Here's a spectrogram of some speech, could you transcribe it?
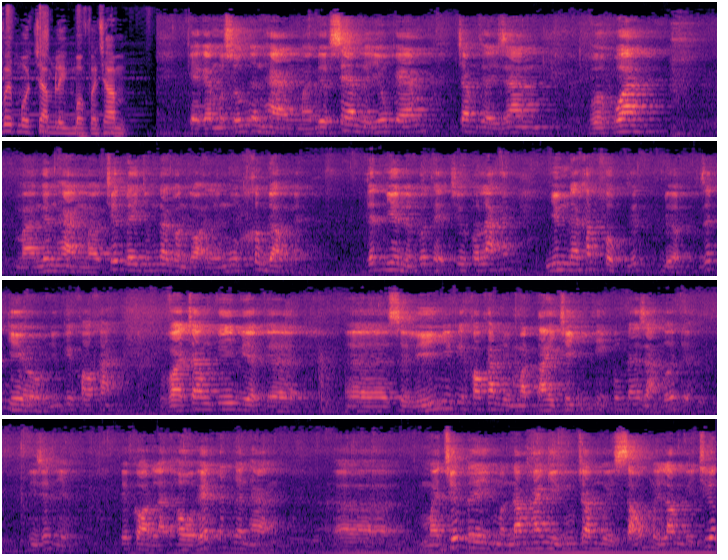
vượt 101%. Kể cả một số ngân hàng mà được xem là yếu kém trong thời gian vừa qua mà ngân hàng mà trước đây chúng ta còn gọi là mua không đồng ấy, tất nhiên là có thể chưa có lãi nhưng đã khắc phục rất, được rất nhiều những cái khó khăn. Và trong cái việc uh, uh, xử lý những cái khó khăn về mặt tài chính thì cũng đã giảm bớt được đi rất nhiều. Thế còn lại hầu hết các ngân hàng uh, mà trước đây mà năm 2016 15 về trước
